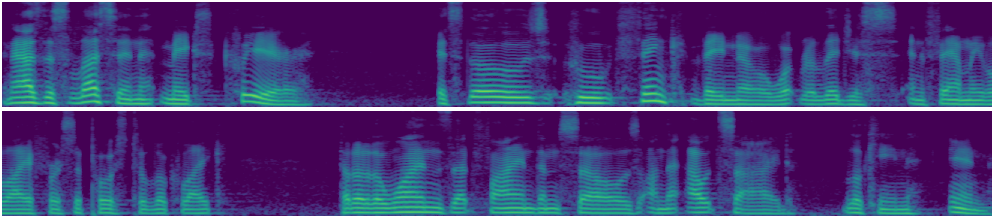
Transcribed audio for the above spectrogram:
And as this lesson makes clear, it's those who think they know what religious and family life are supposed to look like that are the ones that find themselves on the outside looking in.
